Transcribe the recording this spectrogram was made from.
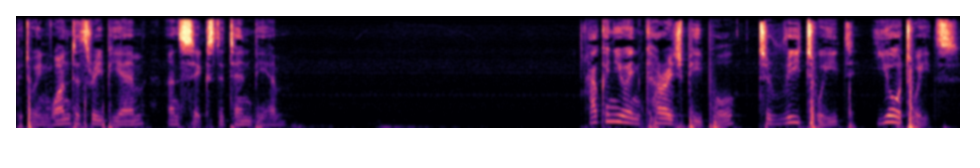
between 1 to 3 p.m. and 6 to 10 p.m. How can you encourage people to retweet your tweets?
